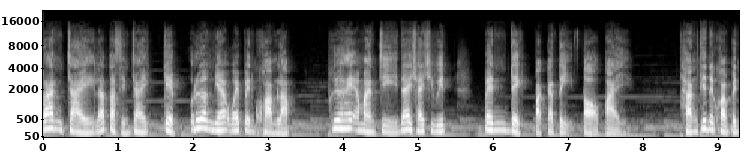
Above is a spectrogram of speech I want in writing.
กลั้นใจแล้วตัดสินใจเก็บเรื่องเนี้ยไว้เป็นความลับ เพื่อให้อมานจีได้ใช้ชีวิตเป็นเด็กปกติต่อไป ทั้งที่ในความเป็น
